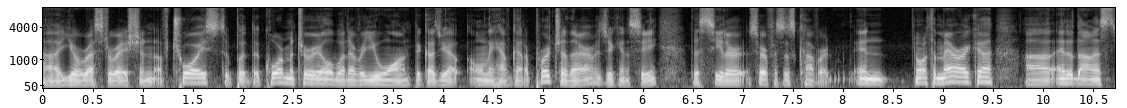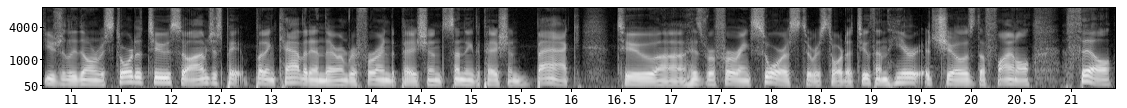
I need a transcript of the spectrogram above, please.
uh, your restoration of choice to put the core material, whatever you want, because you have only have gutta percha there, as you can see. The sealer surface is covered. In North America, uh, endodontists usually don't restore the tooth, so I'm just putting Cavit in there and referring the patient, sending the patient back to uh, his referring source to restore the tooth. And here it shows the final fill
